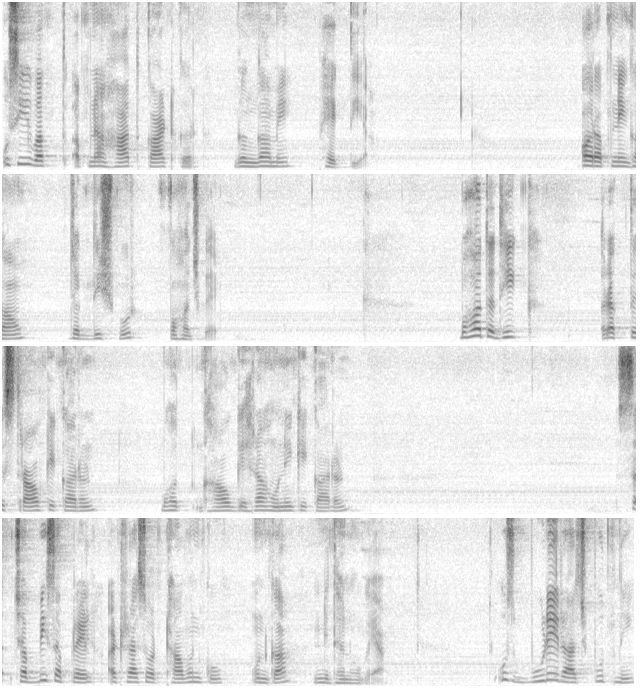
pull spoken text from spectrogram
उसी वक्त अपना हाथ काट कर गंगा में फेंक दिया और अपने गाँव जगदीशपुर पहुँच गए। बहुत अधिक रक्तस्राव के कारण, बहुत घाव गहरा होने के कारण 26 अप्रैल अठारह को उनका निधन हो गया। तो उस बूढ़े राजपूत ने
